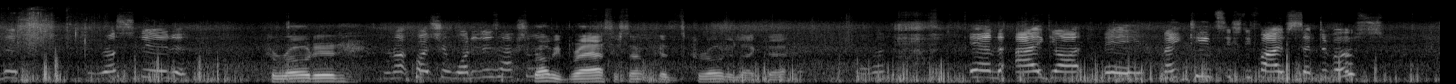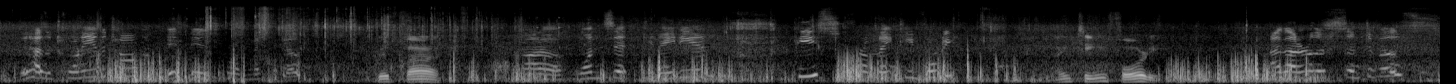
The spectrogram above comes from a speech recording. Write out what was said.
this rusted. Corroded. We're not quite sure what it is actually. Probably brass or something because it's corroded like that. Uh-huh. And I got a 1965 Centavos. It has a 20 in the top. It is from Mexico. Good find. Got a one set Canadian piece from 1940. 1940. I got another Centavos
